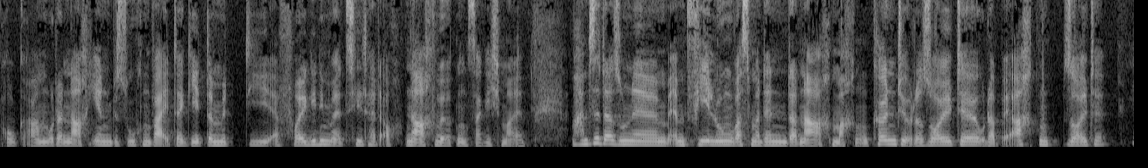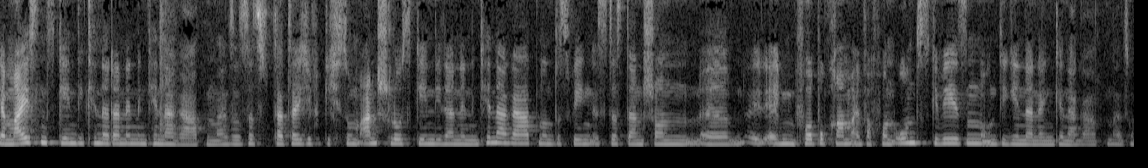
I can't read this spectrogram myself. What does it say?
Programm oder nach Ihren Besuchen weitergeht, damit die Erfolge, die man erzielt hat, auch nachwirken, sage ich mal. Haben Sie da so eine Empfehlung, was man denn danach machen könnte oder sollte oder beachten sollte? Ja, meistens gehen die Kinder dann in den Kindergarten. Also es ist tatsächlich wirklich so im Anschluss gehen die dann in den Kindergarten und deswegen ist das dann schon äh, im Vorprogramm einfach von uns gewesen und die gehen dann in den Kindergarten. Also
